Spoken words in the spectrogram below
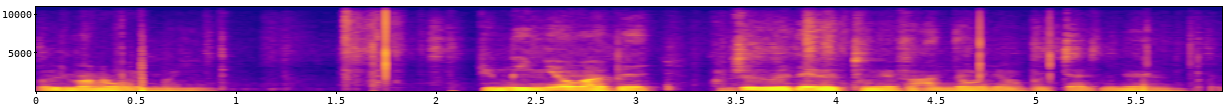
얼마나 오랜만인데. 유민이 왜 갑자기 왜 내를 통해서 안 나오냐고 막 짜증내는 거야.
